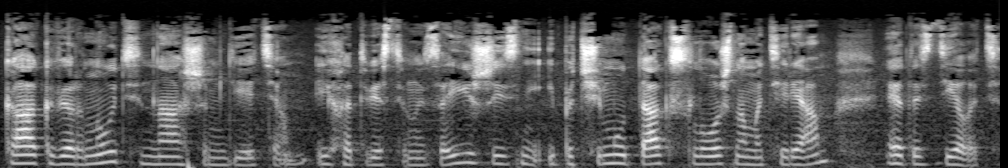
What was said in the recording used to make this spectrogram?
как вернуть нашим детям их ответственность за их жизни и почему так сложно матерям это сделать.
